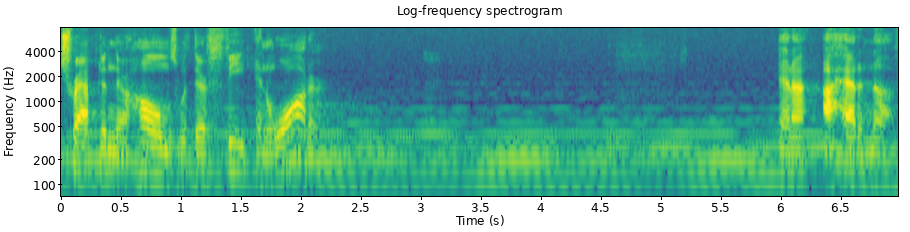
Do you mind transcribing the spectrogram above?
trapped in their homes with their feet in water. And I, I had enough.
